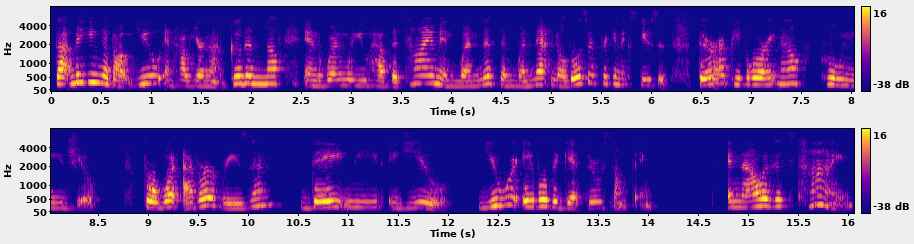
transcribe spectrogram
Stop making about you and how you're not good enough and when will you have the time and when this and when that. No, those are freaking excuses. There are people right now who need you. For whatever reason, they need you. You were able to get through something. And now it is time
